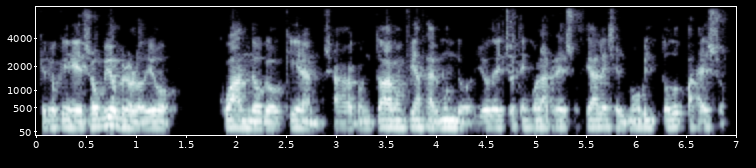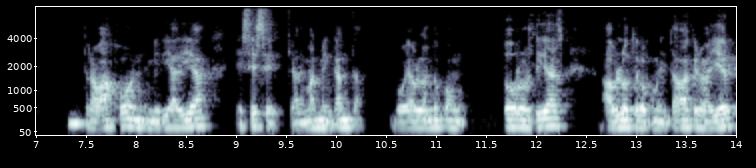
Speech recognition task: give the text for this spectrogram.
creo que es obvio, pero lo digo cuando quieran, o sea, con toda confianza del mundo. Yo, de hecho, tengo las redes sociales, el móvil, todo para eso. Mi trabajo en mi día a día es ese, que además me encanta. Voy hablando con todos los días, hablo, te lo comentaba creo ayer,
